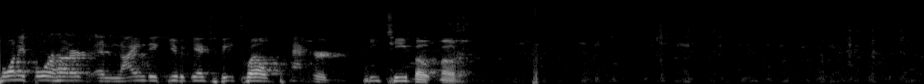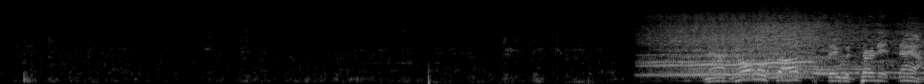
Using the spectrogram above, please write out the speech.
2,490 cubic inch V12 Packard PT boat motor. Now, normal thought they would turn it down,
